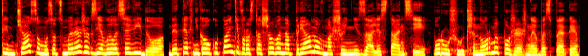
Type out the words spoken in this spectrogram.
Тим часом у соцмережах з'явилося відео, де техніка окупантів розташована прямо в машинній залі станції, порушуючи норми пожежної безпеки.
